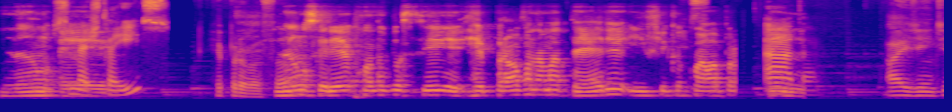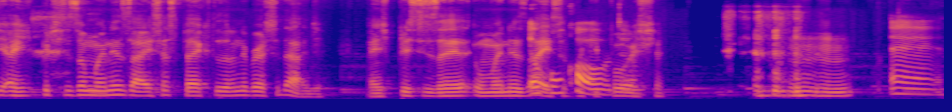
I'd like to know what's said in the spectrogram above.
Não, no semestre é... é isso? Reprovação? Não, seria quando você reprova na matéria e fica isso. com ela pra... Ah, tá. Ai, gente, a gente precisa humanizar esse aspecto da universidade. A gente precisa humanizar Eu isso, concordo. porque, poxa. uhum. É.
